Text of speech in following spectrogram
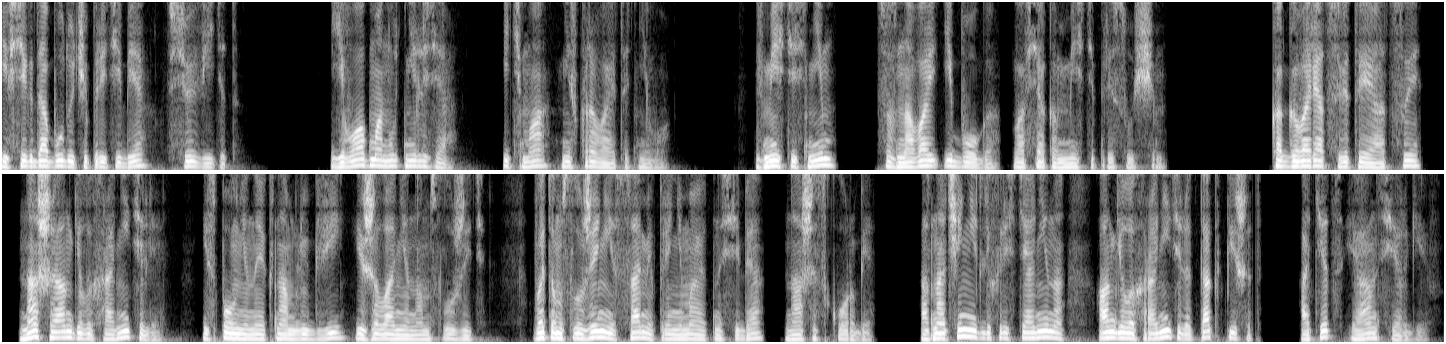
и всегда, будучи при тебе, все видит. Его обмануть нельзя, и тьма не скрывает от него. Вместе с ним сознавай и Бога во всяком месте присущем. Как говорят святые отцы, наши ангелы-хранители, исполненные к нам любви и желания нам служить, в этом служении сами принимают на себя наши скорби. О значении для христианина ангела-хранителя так пишет отец Иоанн Сергиев.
